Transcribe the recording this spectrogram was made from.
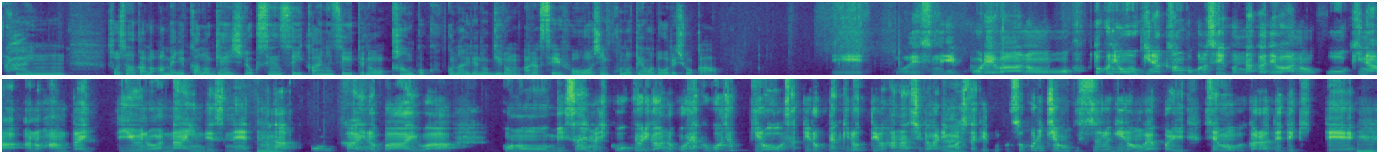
はい、うんそうした中のアメリカの原子力潜水艦についての韓国国内での議論あるいは政府方針この点はどうでしょうか？えーそうですね。これは、あの、特に大きな、韓国の政府の中では、あの、大きな、あの、反対っていうのはないんですね。ただ、今回の場合は、このミサイルの飛行距離があの550キロ、さっき600キロっていう話がありましたけど、はい、そこに注目する議論がやっぱり専門家から出てきて、うん、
